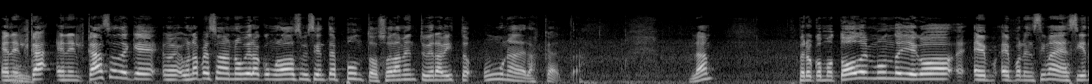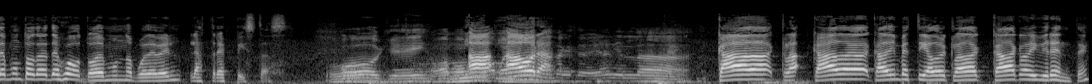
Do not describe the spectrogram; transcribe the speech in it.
En el, ca- en el caso de que eh, una persona no hubiera acumulado suficientes puntos, solamente hubiera visto una de las cartas. ¿Verdad? Pero como todo el mundo llegó eh, eh, por encima de 7.3 de juego, todo el mundo puede ver las tres pistas. Ok. Vamos, Ah, vamos, ahora. Para que se vean en la... Cada, cla- cada, cada investigador, cada, cada clarividente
